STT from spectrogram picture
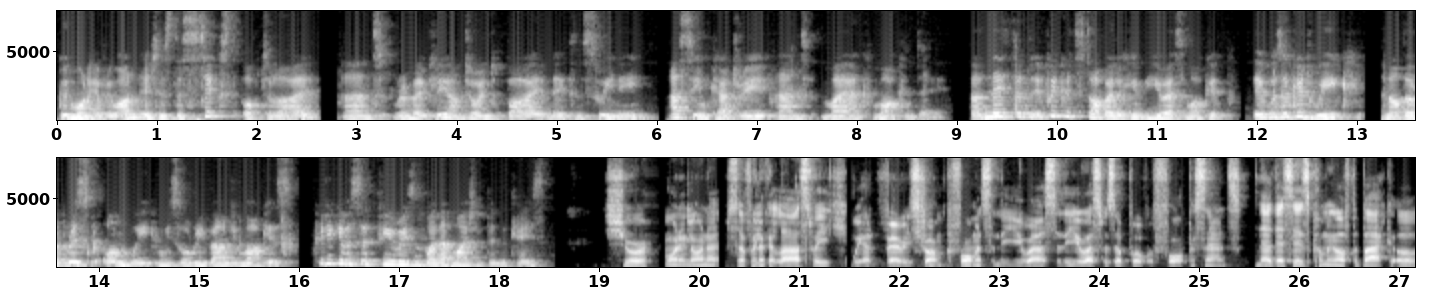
Good morning, everyone. It is the 6th of July, and remotely I'm joined by Nathan Sweeney, Asim Kadri, and Mayank Markanday. Uh, Nathan, if we could start by looking at the US market, it was a good week, another risk on week, and we saw rebounding markets. Could you give us a few reasons why that might have been the case? Sure. Morning, Lorna. So if we look at last week, we had very strong performance in the US. So the US was up over 4%. Now, this is coming off the back of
